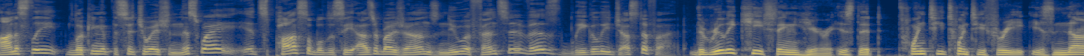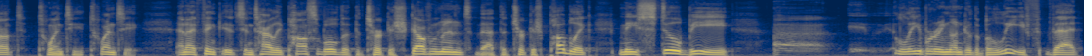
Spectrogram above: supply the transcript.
Honestly, looking at the situation this way, it's possible to see Azerbaijan's new offensive as legally justified. The really key thing here is that 2023 is not 2020. And I think it's entirely possible that the Turkish government, that the Turkish public may still be uh, laboring under the belief that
